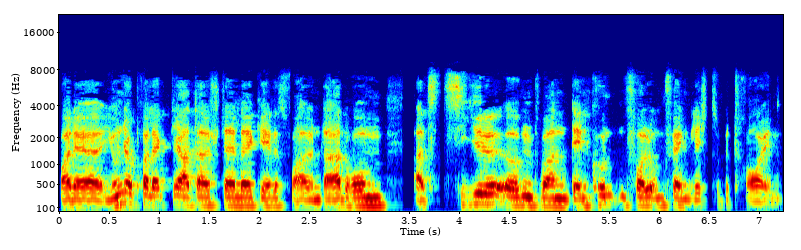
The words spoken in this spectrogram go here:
bei der Junior-Projektleiterstelle geht es vor allem darum, als Ziel irgendwann den Kunden vollumfänglich zu betreuen.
